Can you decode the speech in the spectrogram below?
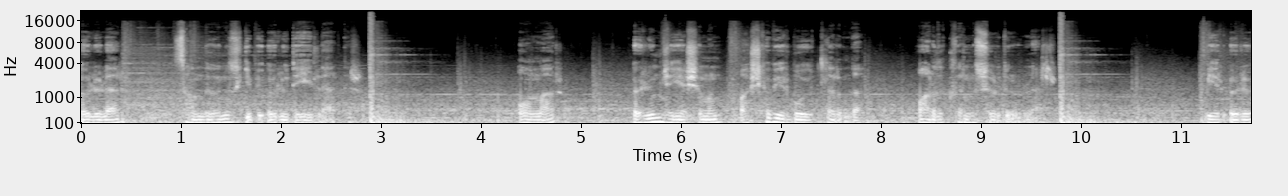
Ölüler sandığınız gibi ölü değillerdir. Onlar ölünce yaşamın başka bir boyutlarında varlıklarını sürdürürler. Bir ölü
